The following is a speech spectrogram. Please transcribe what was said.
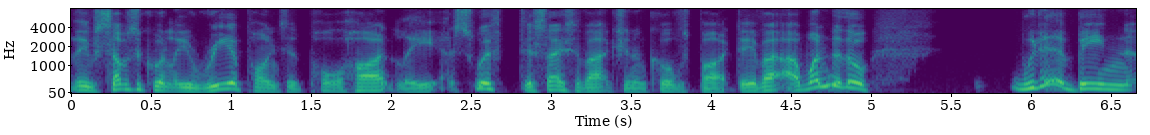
They've subsequently reappointed Paul Hartley. Swift, decisive action on Cove's part, Dave. I wonder, though, would it have been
